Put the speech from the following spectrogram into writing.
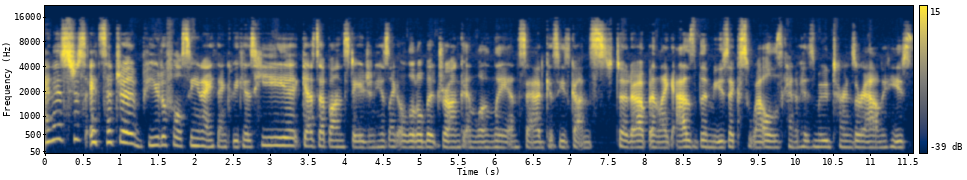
And it's just, it's such a beautiful scene, I think, because he gets up on stage and he's like a little bit drunk and lonely and sad because he's gotten stood up. And like as the music swells, kind of his mood turns around and he's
